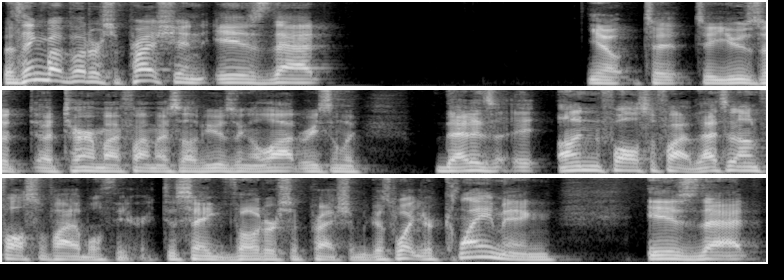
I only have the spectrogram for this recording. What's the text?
The thing about voter suppression is that you know, to, to use a, a term I find myself using a lot recently, that is unfalsifiable. That's an unfalsifiable theory to say voter suppression, because what you're claiming is that,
